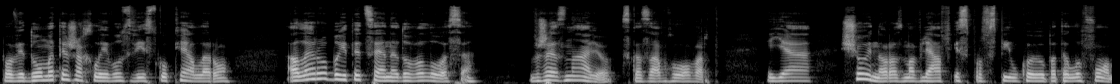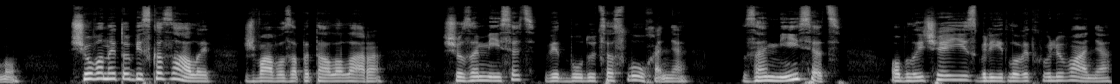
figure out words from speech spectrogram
повідомити жахливу звістку Келлеру. Але робити це не довелося. Вже знаю, сказав Говард. Я щойно розмовляв із профспілкою по телефону. Що вони тобі сказали? жваво запитала Лара. Що за місяць відбудуться слухання. За місяць? Обличчя її зблідло від хвилювання.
